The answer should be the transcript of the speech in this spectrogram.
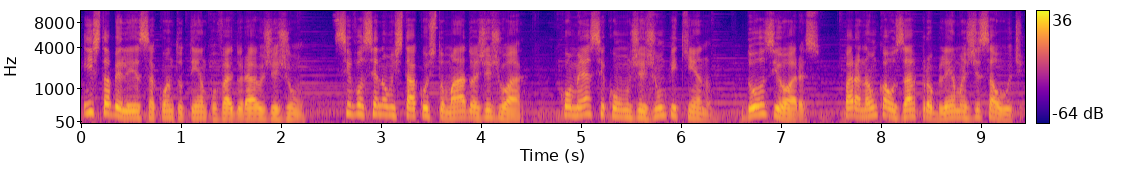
Estabeleça quanto tempo vai durar o jejum, se você não está acostumado a jejuar, comece com um jejum pequeno, 12 horas, para não causar problemas de saúde.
